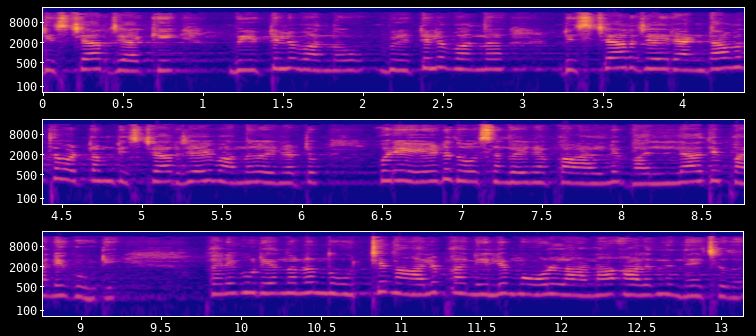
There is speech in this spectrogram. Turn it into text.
ആക്കി ഡിസ്ചാർജ് ആക്കി. വീട്ടിൽ വന്നു. വീട്ടിൽ വന്ന് ഡിസ്ചാർജായി രണ്ടാമത്തെ വട്ടം ഡിസ്ചാർജായി വന്നു കഴിഞ്ഞിട്ടും ഒരു ഏഴ് ദിവസം കഴിഞ്ഞപ്പോൾ ആളിന് വല്ലാതെ പനി കൂടി. പനി കൂടിയെന്ന് പറഞ്ഞാൽ നൂറ്റി നാല് പനിയിൽ മുകളിലാണ് ആൾ നിന്നേച്ചത്.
